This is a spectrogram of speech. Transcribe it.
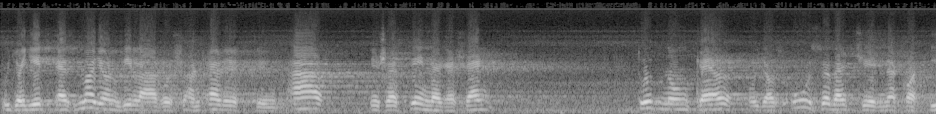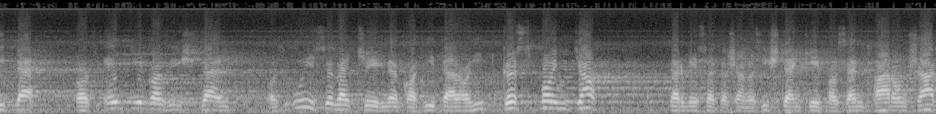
Úgyhogy itt ez nagyon világosan előttünk áll, és ez ténylegesen tudnunk kell, hogy az Ószövetségnek a hite az egy igaz Isten, az új szövetségnek a hite, a hit központja, természetesen az Isten kép, a Szent Háromság,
